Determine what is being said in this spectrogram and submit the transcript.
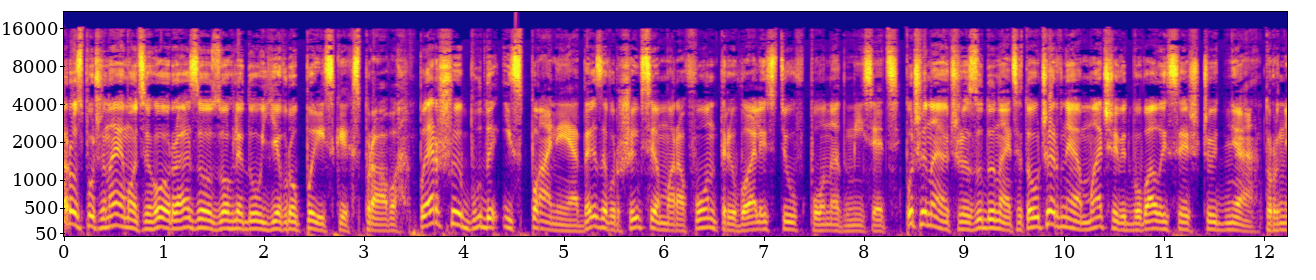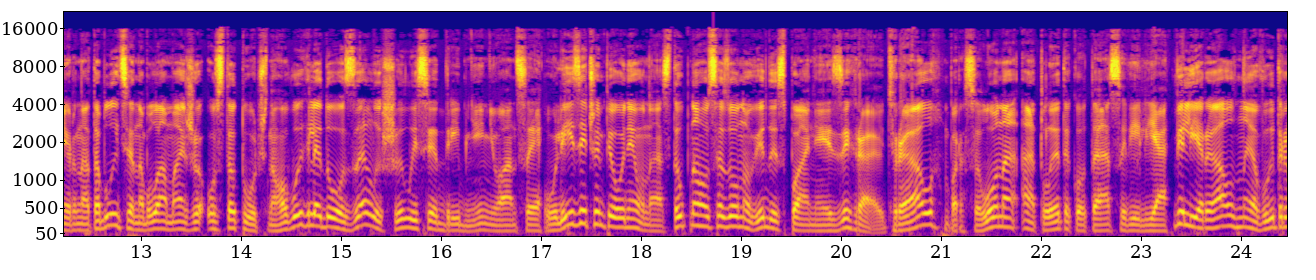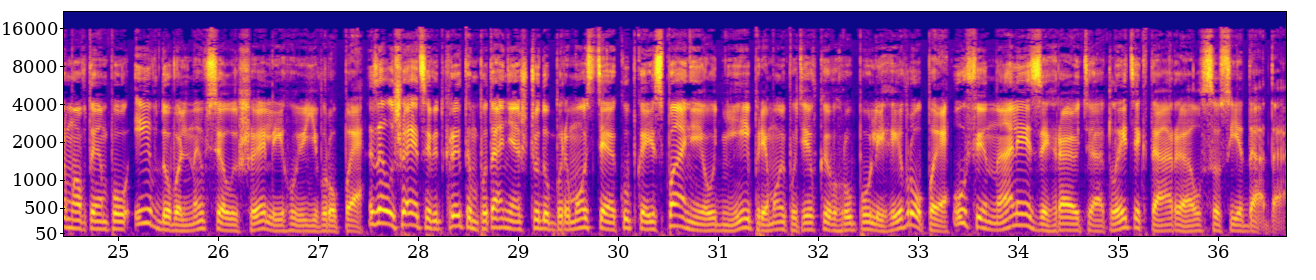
Розпочинаємо цього разу з огляду європейських справ. Першою буде Іспанія, де завершився марафон тривалістю в понад місяць. Починаючи з 11 червня, матчі відбувалися щодня. Турнірна таблиця набула майже остаточного вигляду. Залишилися дрібні нюанси. У лізі чемпіонів наступного сезону від Іспанії зіграють Реал, Барселона, Атлетико та Севілья. Вільяреал не витримав темпу і вдовольнився лише Лігою Європи. Залишається відкритим питання щодо переможця участі Кубка Іспанії однієї прямої путівки в групу Ліги Європи. У фіналі зіграють Атлетік та Реал Сосєдада.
